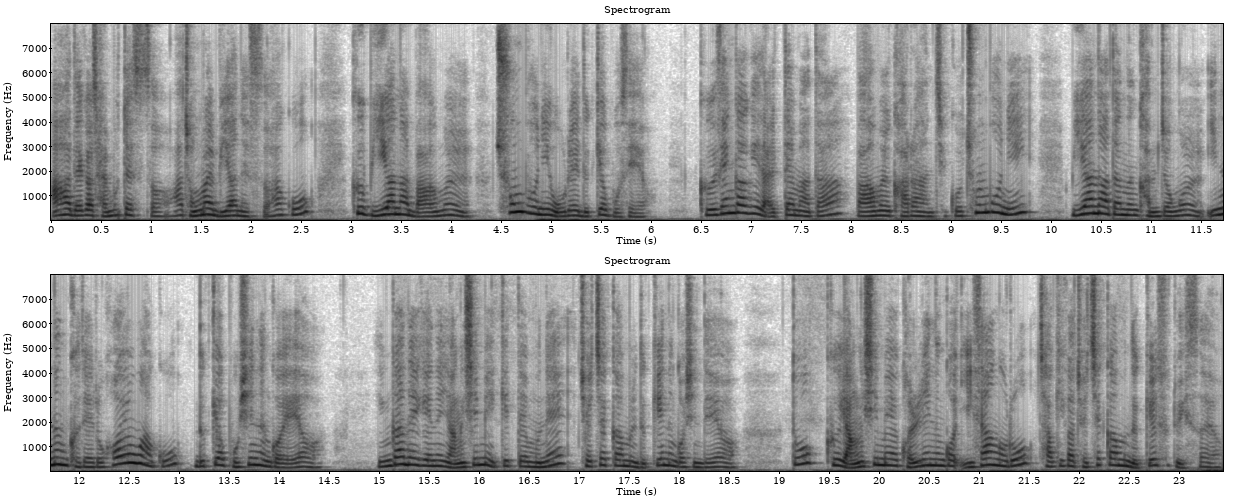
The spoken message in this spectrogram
아, 내가 잘못했어. 아, 정말 미안했어. 하고 그 미안한 마음을 충분히 오래 느껴보세요. 그 생각이 날 때마다 마음을 가라앉히고 충분히 미안하다는 감정을 있는 그대로 허용하고 느껴보시는 거예요. 인간에게는 양심이 있기 때문에 죄책감을 느끼는 것인데요. 또 그 양심에 걸리는 것 이상으로 자기가 죄책감을 느낄 수도 있어요.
